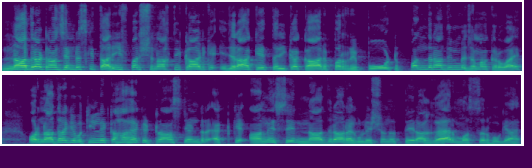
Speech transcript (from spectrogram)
नादरा ट्रांसजेंडर्स की तारीफ़ पर शनाख्ती कार्ड के इजरा के तरीकाकार पर रिपोर्ट पंद्रह दिन में जमा करवाए और नादरा के वकील ने कहा है कि ट्रांसजेंडर एक्ट के आने से नादरा रेगुलेशन तेरह गैर मौसर हो गया है।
